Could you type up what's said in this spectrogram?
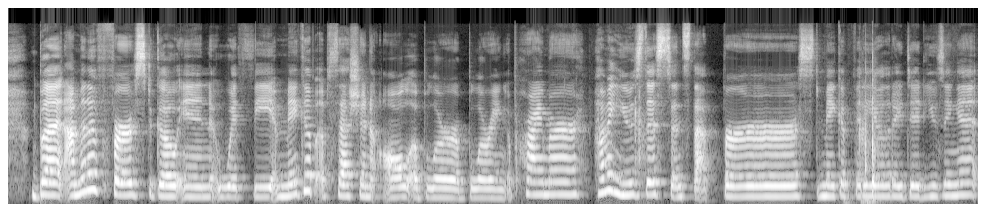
but I'm gonna first go in with the Makeup Obsession All A Blur Blurring Primer. Haven't used this since that first makeup video that I did using it.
